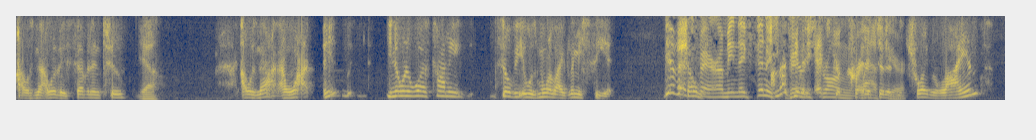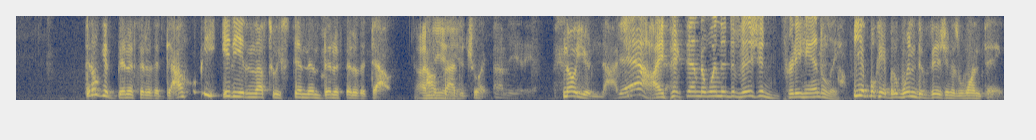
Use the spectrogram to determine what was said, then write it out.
I was not. Were they seven and two? Yeah. I was not. I want. You know what it was, Tommy Silvy? It was more like, let me see it. Yeah, that's Show me. fair. I mean, they finished very strong credit last to the year. Detroit Lions. They don't get benefit of the doubt. Who'd be idiot enough to extend them benefit of the doubt I'm the outside idiot. Detroit? I'm the idiot. No, you're not. Yeah, I picked them to win the division pretty handily. Yeah, okay, but win division is one thing.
